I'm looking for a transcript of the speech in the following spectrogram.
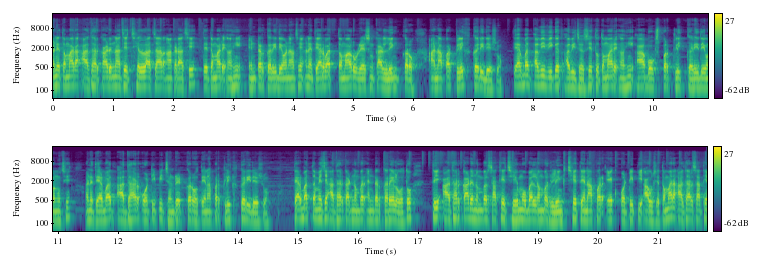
અને તમારા આધાર કાર્ડના જે છેલ્લા ચાર આંકડા છે તે તમારે અહીં એન્ટર કરી દેવાના છે અને ત્યારબાદ તમારું રેશન કાર્ડ લિંક કરો. આના પર ક્લિક કરી દેશો. ત્યારબાદ આવી વિગત આવી જશે તો તમારે અહીં આ બોક્સ પર ક્લિક કરી દેવાનું છે અને ત્યારબાદ આધાર ઓટીપી જનરેટ કરો તેના પર ક્લિક કરી દેશો. ત્યારબાદ તમે જે આધાર કાર્ડ નંબર એન્ટર કરેલો હતો, તે આધાર કાર્ડ નંબર સાથે જે મોબાઈલ નંબર લિંક છે, તેના પર એક ઓટીપી આવશે. તમારા આધાર સાથે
